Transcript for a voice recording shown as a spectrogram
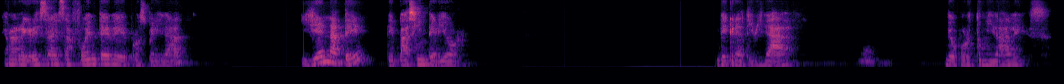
y ahora regresa a esa fuente de prosperidad y llénate de paz interior, de creatividad, de oportunidades.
